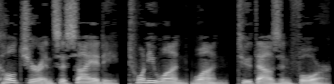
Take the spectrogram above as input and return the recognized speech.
Culture and Society, 21 1, 2004.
